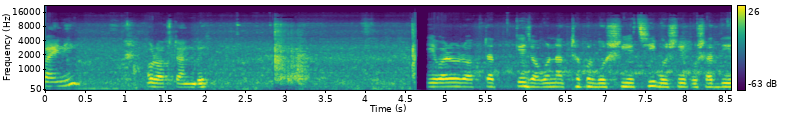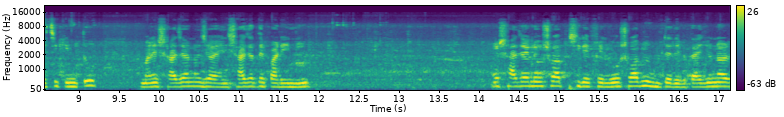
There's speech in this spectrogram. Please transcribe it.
পায়নি ও রথ টানবে। এবারও রথটাকে জগন্নাথ ঠাকুর বসিয়েছি, বসিয়ে প্রসাদ দিয়েছি, কিন্তু মানে সাজানো যায়নি, সাজাতে পারিনি। সাজালেও সব ছিঁড়ে ফেলবে, ও সবই উল্টে দেবে, তাই জন্য আর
